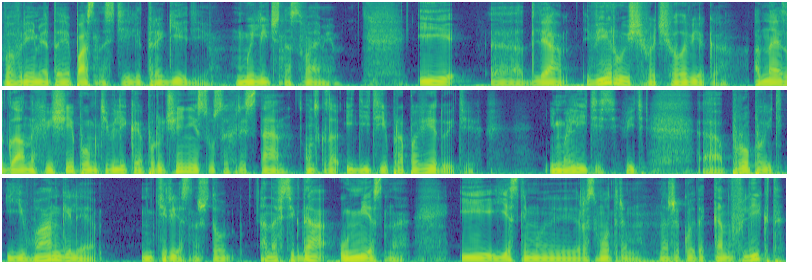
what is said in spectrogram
во время этой опасности или трагедии, мы лично с вами. И э, для верующего человека одна из главных вещей, помните, великое поручение Иисуса Христа, Он сказал, идите и проповедуйте, и молитесь. Ведь э, проповедь и Евангелие, интересно, что она всегда уместна. И если мы рассмотрим даже какой-то конфликт,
